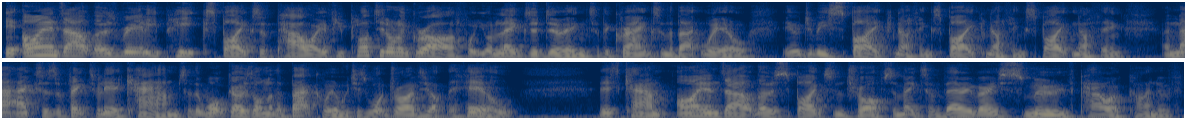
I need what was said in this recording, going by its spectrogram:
It irons out those really peak spikes of power. If you plotted on a graph what your legs are doing to the cranks and the back wheel, it would be spike, nothing, spike, nothing, spike, nothing. And that acts as effectively a cam so that what goes on at the back wheel, which is what drives you up the hill, this cam irons out those spikes and troughs and makes a very, very smooth power kind of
